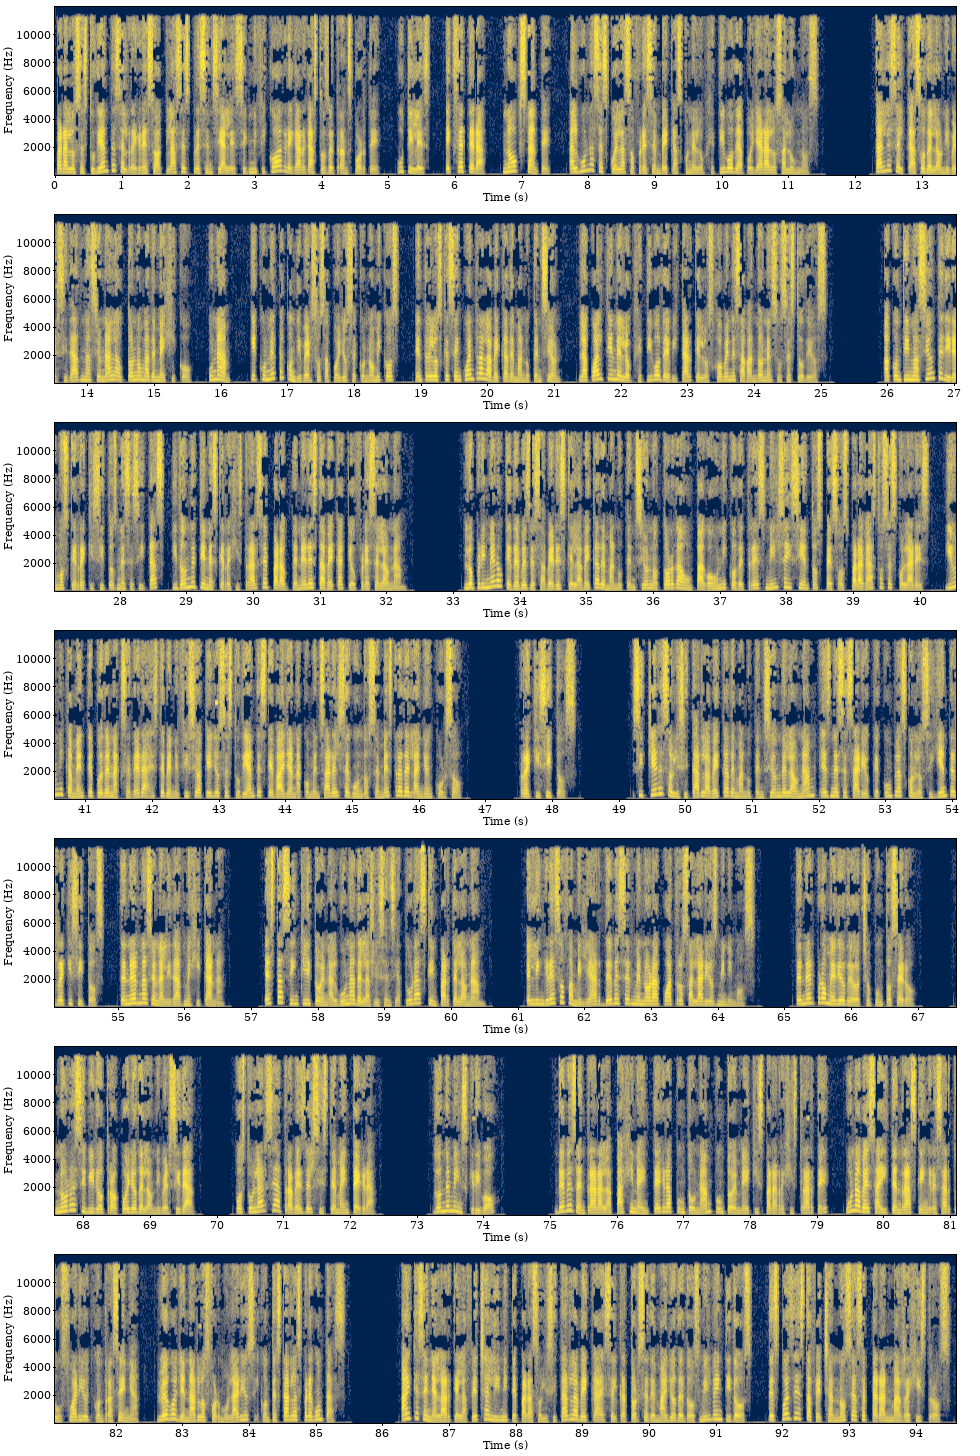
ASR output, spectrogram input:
Para los estudiantes el regreso a clases presenciales significó agregar gastos de transporte, útiles, etc. No obstante, algunas escuelas ofrecen becas con el objetivo de apoyar a los alumnos. Tal es el caso de la Universidad Nacional Autónoma de México, UNAM, que conecta con diversos apoyos económicos, entre los que se encuentra la beca de manutención, la cual tiene el objetivo de evitar que los jóvenes abandonen sus estudios. A continuación te diremos qué requisitos necesitas y dónde tienes que registrarse para obtener esta beca que ofrece la UNAM. Lo primero que debes de saber es que la beca de manutención otorga un pago único de 3.600 pesos para gastos escolares, y únicamente pueden acceder a este beneficio aquellos estudiantes que vayan a comenzar el segundo semestre del año en curso. Requisitos. Si quieres solicitar la beca de manutención de la UNAM es necesario que cumplas con los siguientes requisitos, tener nacionalidad mexicana. Estás inscrito en alguna de las licenciaturas que imparte la UNAM. El ingreso familiar debe ser menor a cuatro salarios mínimos. Tener promedio de 8.0. No recibir otro apoyo de la universidad. Postularse a través del sistema Integra. ¿Dónde me inscribo? Debes de entrar a la página integra.unam.mx para registrarte, una vez ahí tendrás que ingresar tu usuario y contraseña, luego llenar los formularios y contestar las preguntas. Hay que señalar que la fecha límite para solicitar la beca es el 14 de mayo de 2022. Después de esta fecha no se aceptarán más registros.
